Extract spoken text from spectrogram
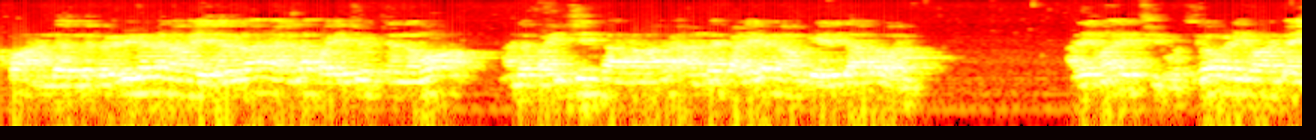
அப்போ அந்த அந்த பிறவிகளை நம்ம எதெல்லாம் நல்லா பயிற்சி விட்டுருந்தோமோ அந்த பயிற்சியின் காரணமாக அந்த கலைகள் நமக்கு எளிதாக வரும். அதே மாதிரி சிவ வழிபாட்டை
